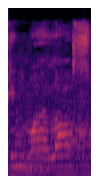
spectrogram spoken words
I'm my last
